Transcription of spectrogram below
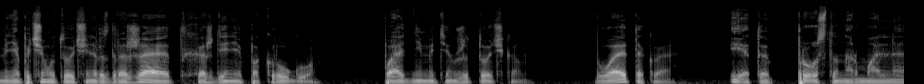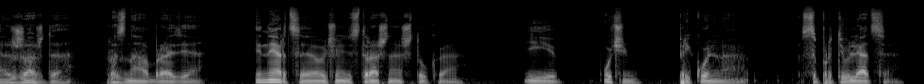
Меня почему-то очень раздражает хождение по кругу, по одним и тем же точкам. Бывает такое? И это просто нормальная жажда разнообразия. Инерция очень страшная штука. И очень прикольно сопротивляться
